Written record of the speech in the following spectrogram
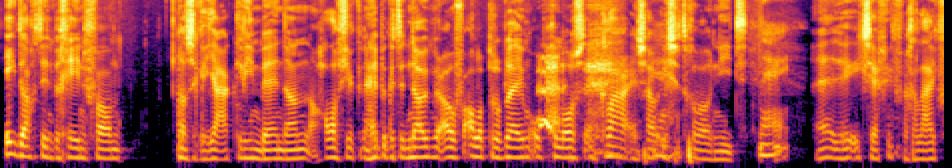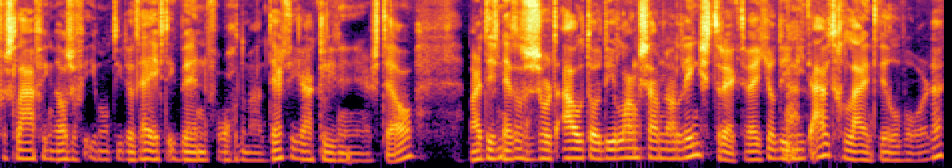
ik dacht in het begin van, als ik een jaar clean ben, dan een half jaar heb ik het er nooit meer over alle problemen opgelost en klaar. En zo Ja. is het gewoon niet. Nee. Ik zeg, ik vergelijk verslaving wel alsof iemand die dat heeft. Ik ben volgende maand 13 jaar clean in herstel. Maar het is net als een soort auto die langzaam naar links trekt, weet je wel, die niet uitgelijnd wil worden.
